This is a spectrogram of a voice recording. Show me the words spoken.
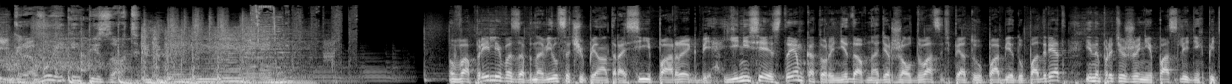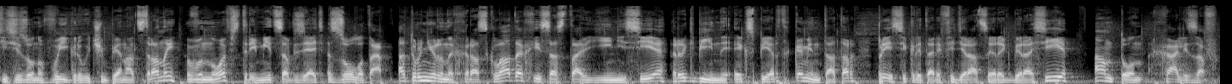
Игровой эпизод. В апреле возобновился чемпионат России по регби. Енисей СТМ, который недавно одержал 25-ю победу подряд и на протяжении последних пяти сезонов выигрывает чемпионат страны, вновь стремится взять золото. О турнирных раскладах и составе Енисея регбийный эксперт, комментатор, пресс-секретарь Федерации регби России Антон Хализов.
